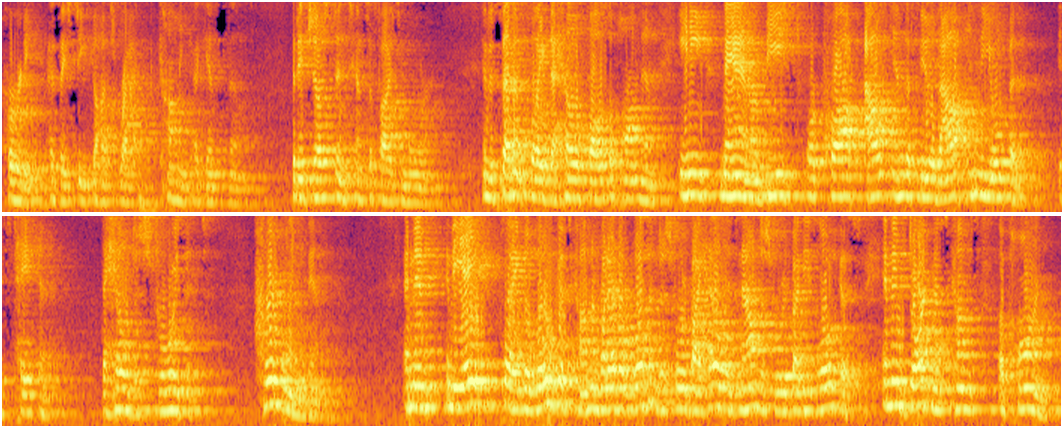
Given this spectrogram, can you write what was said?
hurting as they see God's wrath coming against them. But it just intensifies more. In the seventh plague, the hell falls upon them. Any man or beast or crop out in the field, out in the open, is taken. The hell destroys it, crippling them. And then in the eighth plague, the locusts come, and whatever wasn't destroyed by hell is now destroyed by these locusts. And then darkness comes upon.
